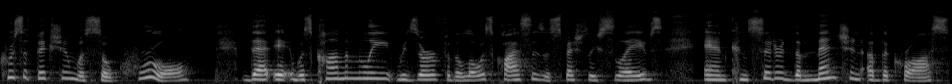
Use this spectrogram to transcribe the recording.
Crucifixion was so cruel that it was commonly reserved for the lowest classes, especially slaves, and considered the mention of the cross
